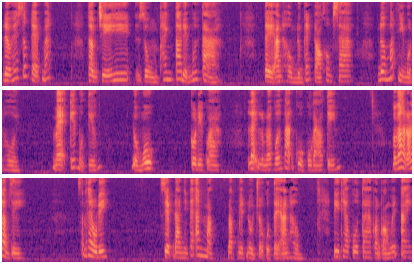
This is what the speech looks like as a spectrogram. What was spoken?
Đều hết sức đẹp mắt, Thậm chí dùng thanh tao để môi tả. Tề An Hồng đứng cách đó không xa, Đưa mắt nhìn một hồi. Mẹ kiếp một tiếng, Đồ ngu, Cô đi qua, Lạnh lùng nói với bạn của cô gái áo tím. Cô ngác ở đó làm gì? Sẵn theo đi. Diệp đàn những cách ăn mặc, Đặc biệt nổi trội của Tề An Hồng. Đi theo cô ta còn có Nguyễn Anh.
